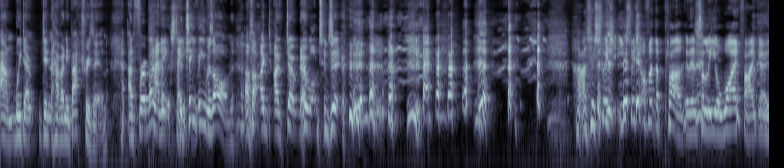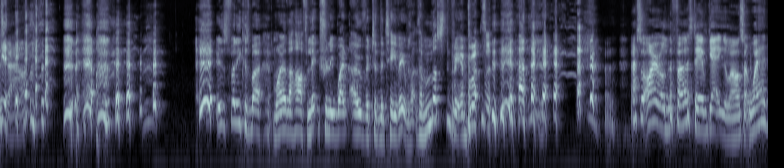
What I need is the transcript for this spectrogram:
and we don't didn't have any batteries in. And for a moment, Panic the station. TV was on. I was like, I, I don't know what to do. You switch you switch it off at the plug and then suddenly your Wi-Fi goes down. it's funny because my my other half literally went over to the TV. and Was like, there must be a button. That's what I on the first day of getting them. I was like, where?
